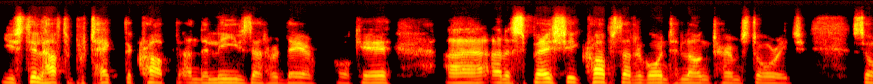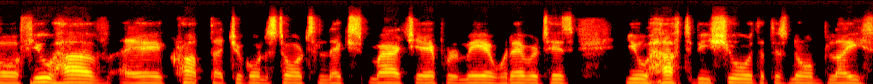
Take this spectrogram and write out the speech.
you still have to protect the crop and the leaves that are there, okay? Uh, and especially crops that are going to long-term storage. So if you have a crop that you're going to store till next March, April, May, or whatever it is, you have to be sure that there's no blight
